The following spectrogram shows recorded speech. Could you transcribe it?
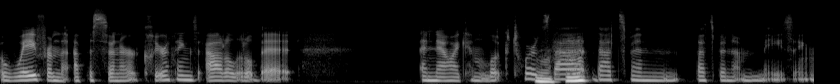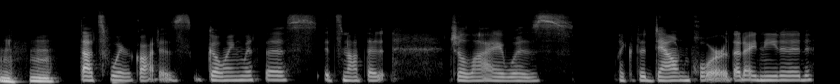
away from the epicenter, clear things out a little bit, and now I can look towards Mhm. that. That's been that's been amazing hmm that's where God is going with this. It's not that July was like the downpour that I needed,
